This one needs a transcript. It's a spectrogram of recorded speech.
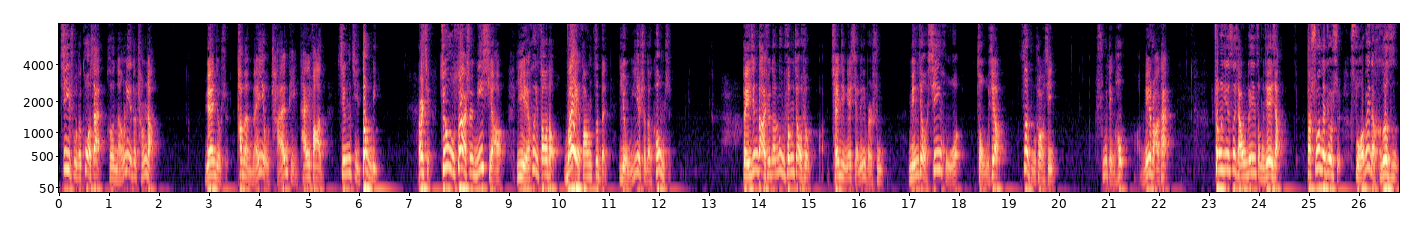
技术的扩散和能力的成长？原因就是他们没有产品开发的经济动力。而且，就算是你想，也会遭到外方资本有意识的控制。北京大学的陆峰教授啊，前几年写了一本书，名叫《新火走向自主创新》，书挺厚啊，没法看。中心思想我给你总结一下，他说的就是所谓的合资，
